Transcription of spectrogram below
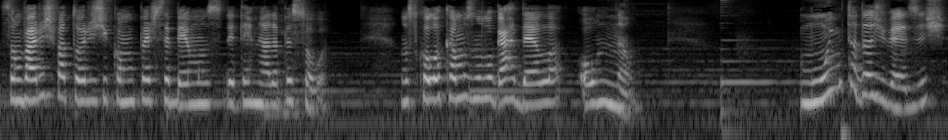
São vários fatores de como percebemos determinada pessoa. Nos colocamos no lugar dela ou não. Muitas das vezes,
